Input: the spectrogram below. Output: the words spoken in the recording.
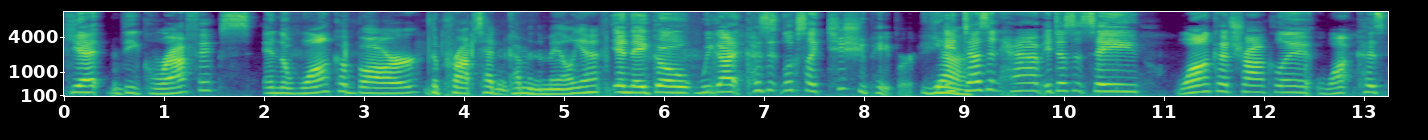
get the graphics and the Wonka bar The props hadn't come in the mail yet. and they go, we got it because it looks like tissue paper. Yeah. It doesn't have. It doesn't say Wonka chocolate. Because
